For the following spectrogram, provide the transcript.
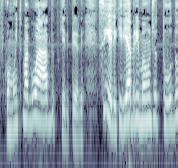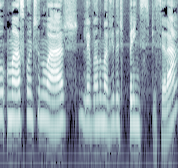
Ficou muito magoado porque ele perdeu. Sim, ele queria abrir mão de tudo, mas continuar levando uma vida de príncipe, será?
